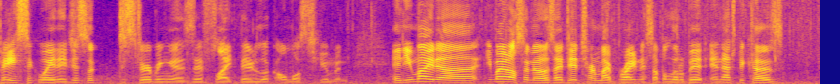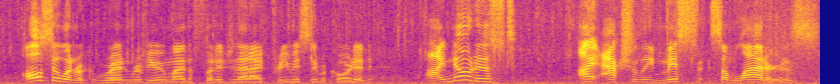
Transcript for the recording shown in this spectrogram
basic way, they just look disturbing as if like they look almost human. And you might uh you might also notice I did turn my brightness up a little bit, and that's because also when, when reviewing my the footage that I'd previously recorded, I noticed I actually missed some ladders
